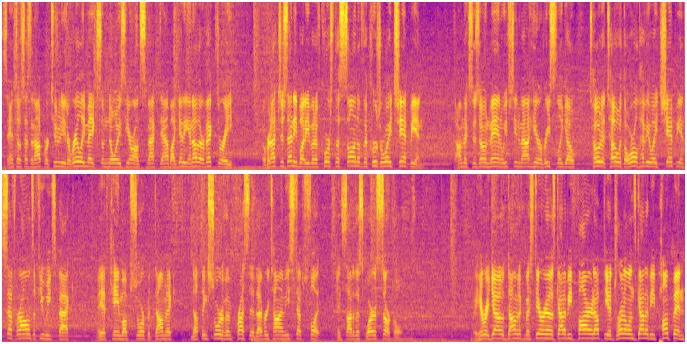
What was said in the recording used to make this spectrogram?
Santos has an opportunity to really make some noise here on SmackDown by getting another victory over not just anybody, but of course the son of the Cruiserweight Champion. Dominic's his own man. We've seen him out here recently go toe-to-toe -to -toe with the World Heavyweight Champion Seth Rollins a few weeks back. May have came up short, but Dominic, nothing short of impressive every time he steps foot inside of the square circle. But here we go. Dominic Mysterio's got to be fired up. The adrenaline's got to be pumping.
